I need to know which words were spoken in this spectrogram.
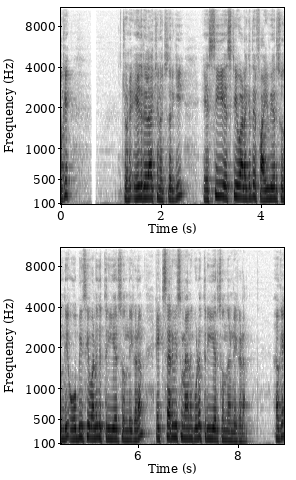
ఓకే చూడండి ఏజ్ రిలాక్షన్ వచ్చేసరికి ఎస్సీ ఎస్టీ వాళ్ళకైతే ఫైవ్ ఇయర్స్ ఉంది. ఓబీసీ వాళ్ళకి త్రీ ఇయర్స్ ఉంది ఇక్కడ. ఎక్స్ సర్వీస్ మ్యాన్ కూడా త్రీ ఇయర్స్ ఉందండి ఇక్కడ. ఓకే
